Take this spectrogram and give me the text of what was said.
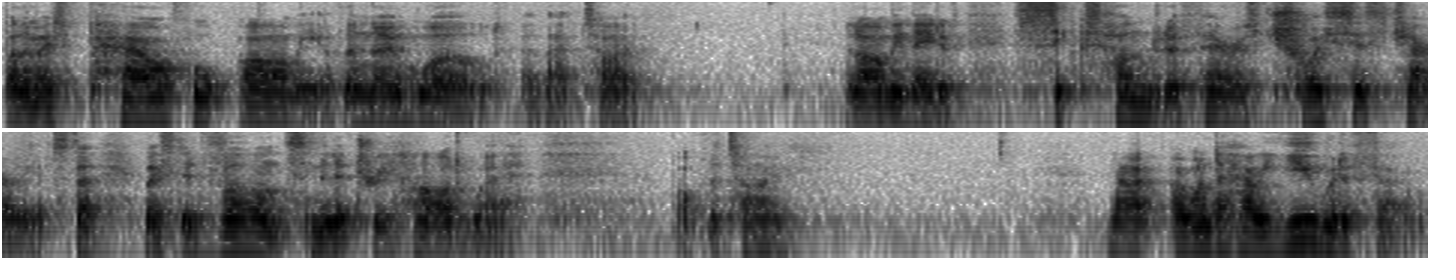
by the most powerful army of the known world at that time. An army made of 600 of Pharaoh's choicest chariots, the most advanced military hardware of the time. Now, I wonder how you would have felt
